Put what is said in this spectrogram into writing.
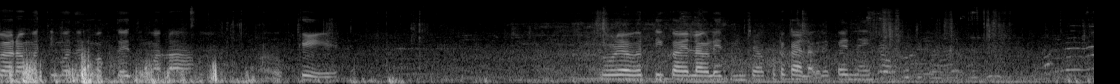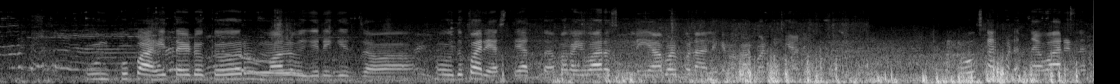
बारामतीमधून बघतोय तुम्हाला. ओके. डोळ्यावरती काय लागले तुमच्या? कुठं काय लागले काही नाही. ऊन खूप आहे ताई डोक्यावर. माल वगैरे घेत जावा. हो दुपारी असते आता. बघा वारच नाही आबळ पण आले की बघा आबाळ किती आले पाऊस काय पडत नाही वाऱ्यानं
